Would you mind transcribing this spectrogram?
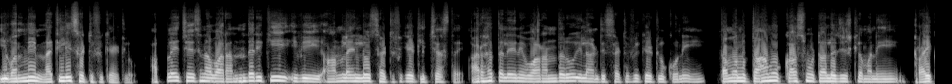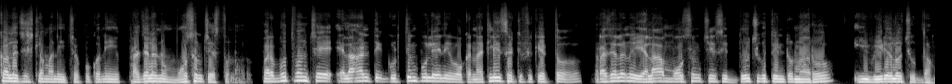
ఇవన్నీ నకిలీ సర్టిఫికేట్లు అప్లై చేసిన వారందరికీ ఇవి ఆన్లైన్లో సర్టిఫికేట్లు ఇచ్చేస్తాయి. అర్హత లేని వారందరూ ఇలాంటి సర్టిఫికేట్లు కొని తమను తాము కాస్మోటాలజిస్ట్లమని ట్రైకాలజిస్టులమని చెప్పుకొని ప్రజలను మోసం చేస్తున్నారు. ప్రభుత్వం చే ఎలాంటి గుర్తింపు లేని ఒక నకిలీ సర్టిఫికేట్తో ప్రజలను ఎలా మోసం చేసి దూచుకు తింటున్నారో ఈ వీడియోలో చూద్దాం.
